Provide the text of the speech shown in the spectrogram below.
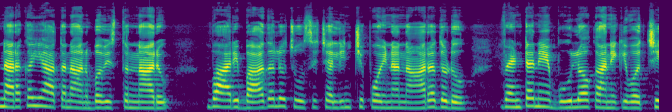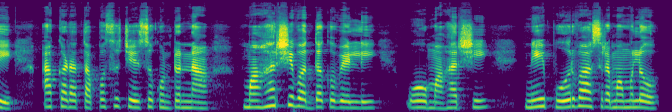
నరకయాతన అనుభవిస్తున్నారు. వారి బాధలు చూసి చలించిపోయిన నారదుడు వెంటనే భూలోకానికి వచ్చి అక్కడ తపస్సు చేసుకుంటున్న మహర్షి వద్దకు వెళ్ళి ఓ మహర్షి నీ పూర్వాశ్రమములో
